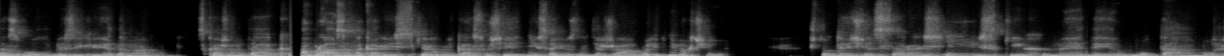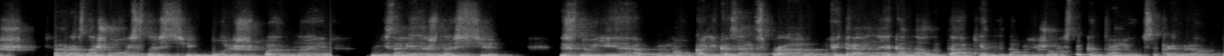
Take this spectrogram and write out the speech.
дазволу без іх ведама скажем так абраза на карысць кіраўніка суседняй саюзнай дзяржавы былі б немагчымы что тычыцца расійскіх медыяў ну там больш разнашорстнасці больш пэўнай незалежнасці існуе ну калі казаць про федеральныя каналы так яны даволі жорстка кантралююцца крымлем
